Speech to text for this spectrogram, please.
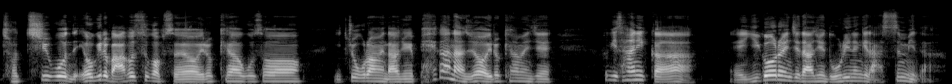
젖히고 여기를 막을 수가 없어요. 이렇게 하고서 이쪽으로 하면 나중에 패가 나죠. 이렇게 하면 이제 흙이 사니까 예, 이거를 이제 나중에 노리는 게 낫습니다.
